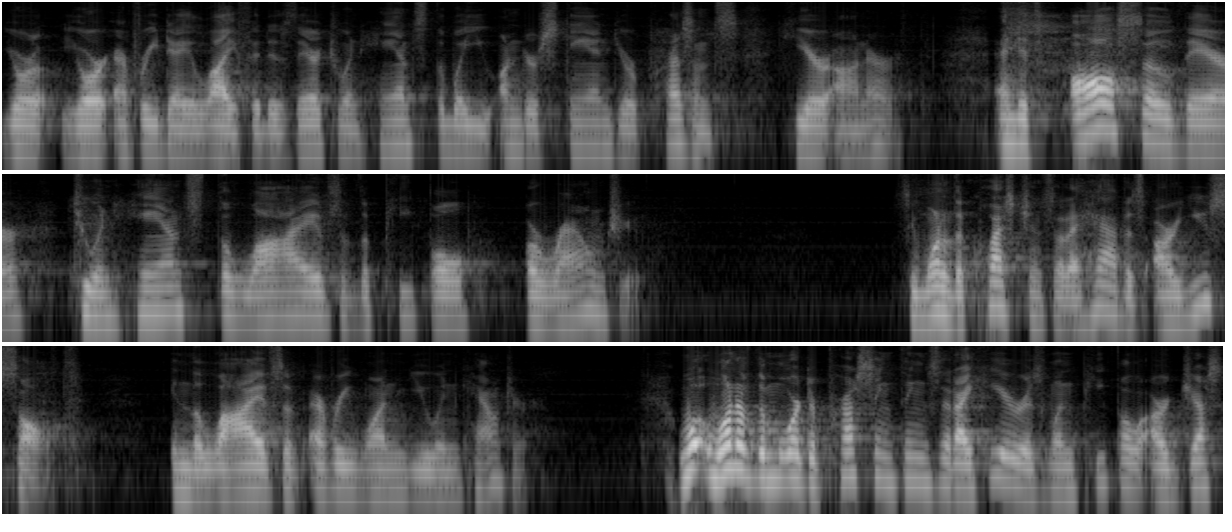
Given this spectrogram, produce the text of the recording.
your, your everyday life. It is there to enhance the way you understand your presence here on earth. And it's also there to enhance the lives of the people around you. See, one of the questions that I have is Are you salt in the lives of everyone you encounter? One of the more depressing things that I hear is when people are just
